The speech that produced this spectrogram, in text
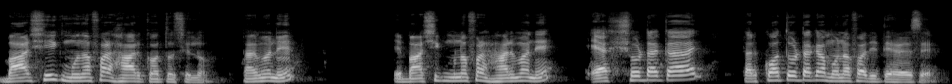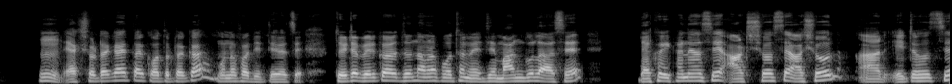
বার্ষিক মুনাফার হার কত ছিল? তার মানে এই বার্ষিক মুনাফার হার মানে একশো টাকায় তার কত টাকা মুনাফা দিতে হয়েছে? হুম, একশো টাকায় তার কত টাকা মুনাফা দিতে হয়েছে? তো এটা বের করার জন্য আমরা প্রথমে যে মানগুলো আছে দেখো, এখানে আছে আটশো আছে আসল আর এটা হচ্ছে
